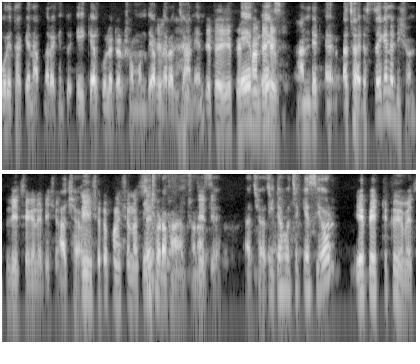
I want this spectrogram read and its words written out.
করে থাকেন আপনারা কিন্তু এই ক্যালকুলেটর সম্বন্ধে আপনারা জানেন। এটা হান্ড্রেড 100 আচ্ছা এটা সেকেন্ড এডিশন জি সেকেন্ড এডিশন আচ্ছা। তিনশোটা ফাংশন আছে। তিনশোটা ফাংশন আছে। আচ্ছা আচ্ছা। এটা হচ্ছে ক্যাসিওর F eighty two MS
